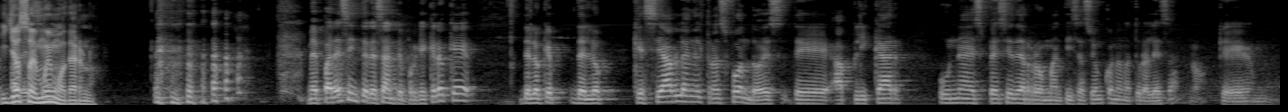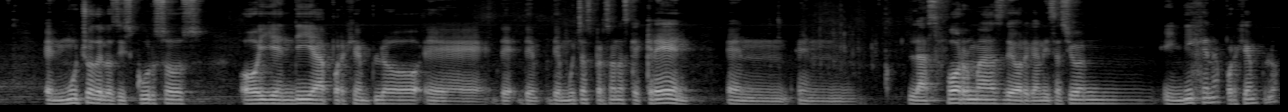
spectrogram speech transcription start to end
y yo soy muy moderno. me parece interesante porque creo que de, lo que de lo que se habla en el trasfondo es de aplicar una especie de romantización con la naturaleza, ¿no? que mm, en muchos de los discursos hoy en día, por ejemplo, de, muchas personas que creen en las formas de organización indígena, por ejemplo,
